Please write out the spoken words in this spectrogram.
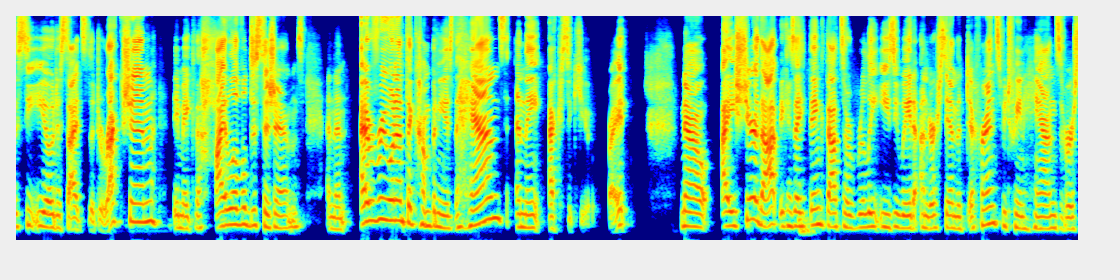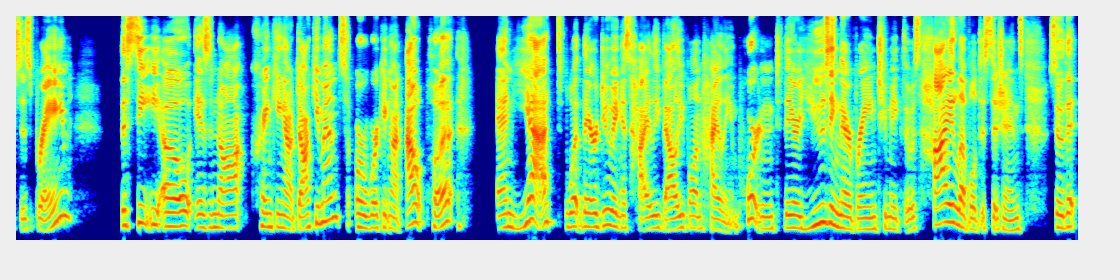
The CEO decides the direction, they make the high level decisions, and then everyone at the company is the hands and they execute, right? Now, I share that because I think that's a really easy way to understand the difference between hands versus brain the CEO is not cranking out documents or working on output. And yet, what they're doing is highly valuable and highly important. They are using their brain to make those high level decisions so that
